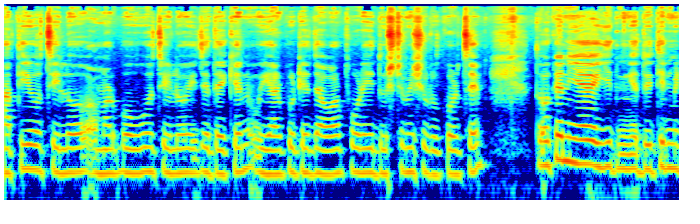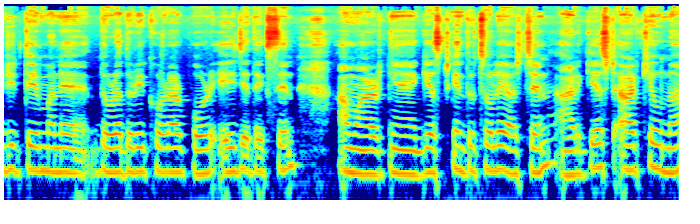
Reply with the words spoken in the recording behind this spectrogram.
নাতিও ছিল, আমার বউও ছিল, এই যে দেখেন ওই এয়ারপোর্টে যাওয়ার পরেই দুষ্টুমি শুরু করছে। তো ওকে নিয়ে দুই তিন মিনিটে মানে দৌড়াদৌড়ি করার পর এই যে দেখছেন, আমার গেস্ট কিন্তু চলে আসছেন। আর গেস্ট আর কেউ না,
